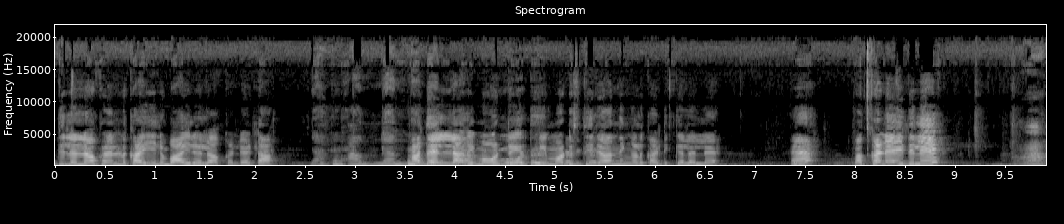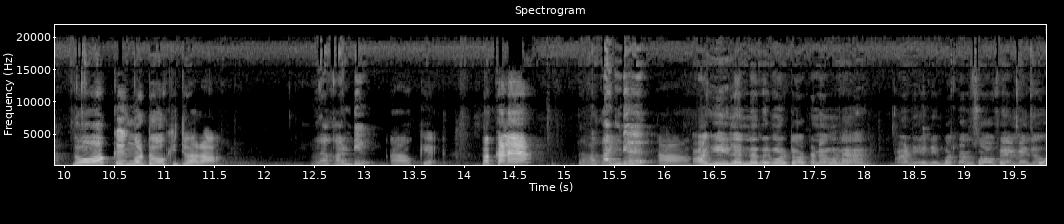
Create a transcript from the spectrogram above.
ഇതിലെല്ലാം വെക്കണം. കയ്യിലും എല്ലാം വെക്കണ്ടേ കേട്ടാ? അതല്ല റിമോട്ട്. റിമോട്ട്. സ്ഥിരം നിങ്ങൾ കടിക്കലല്ലേ? ഏ? വെക്കണേ ഇതിൽ? നോക്ക് ഇങ്ങോട്ട് നോക്കിട്ട് പറ. ആ ഓക്കെ. വെക്കണേ? റിമോട്ട് വെക്കണേ മോളെ അടിയടിയും വെക്കണം സോഫയമേലും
